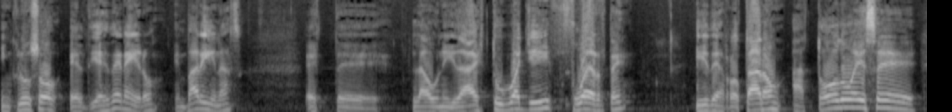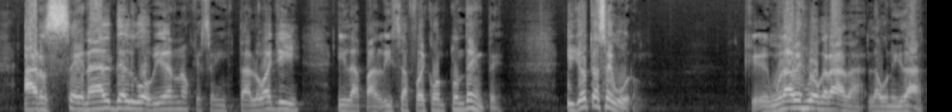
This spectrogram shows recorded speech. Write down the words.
Incluso el 10 de enero, en Barinas, este, la unidad estuvo allí fuerte y derrotaron a todo ese arsenal del gobierno que se instaló allí y la paliza fue contundente. Y yo te aseguro, que una vez lograda la unidad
